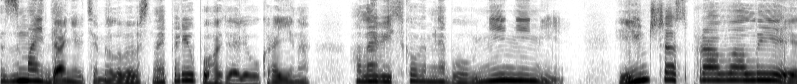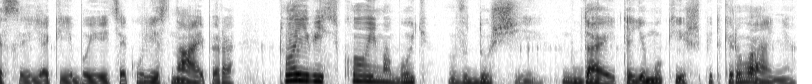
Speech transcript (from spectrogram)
З майданівцями ловив снайперів по готелі Україна, але військовим не був. Ні-ні ні. Інша справа лиси, який боїться кулі снайпера. Той військовий, мабуть, в душі. Дайте йому кіш під керування.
